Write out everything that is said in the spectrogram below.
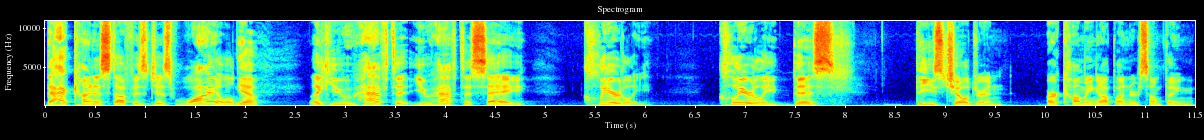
that kind of stuff is just wild Yep. like you have to you have to say clearly clearly this these children are coming up under something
